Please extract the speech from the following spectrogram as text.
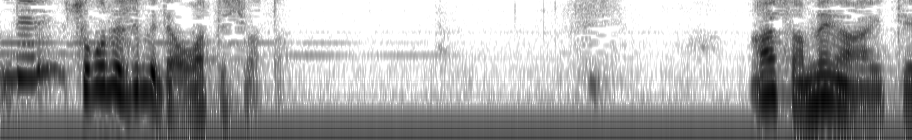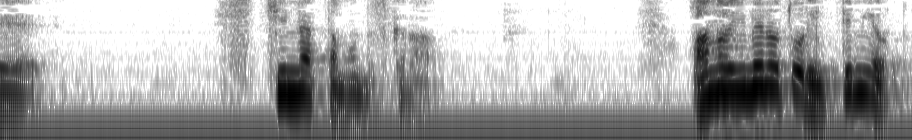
で、そこで全ては終わってしまった。朝目が開いて気になったもんですから、あの夢の通り行ってみようと。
